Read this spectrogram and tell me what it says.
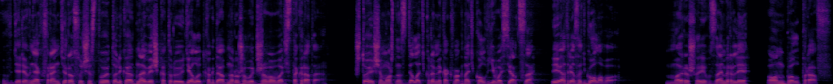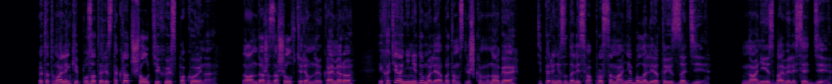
В деревнях Фронтира существует только одна вещь, которую делают, когда обнаруживают живого аристократа. Что еще можно сделать, кроме как вогнать кол в его сердце и отрезать голову? Мэр и шериф замерли, он был прав. Этот маленький пузатый аристократ шел тихо и спокойно. Он даже зашел в тюремную камеру и хотя они не думали об этом слишком много, теперь они задались вопросом, а не было ли это из-за Ди. Но они избавились от Ди.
